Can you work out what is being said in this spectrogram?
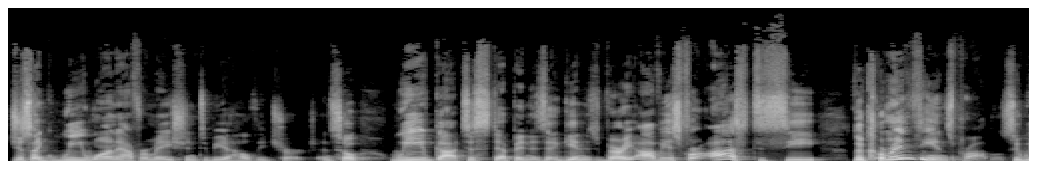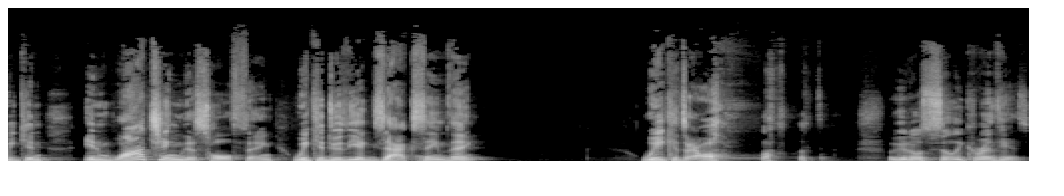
Just like we want affirmation to be a healthy church. And so we've got to step in. Again, it's very obvious for us to see the Corinthians problem. So we can, in watching this whole thing, we could do the exact same thing. We could say, oh, look at those silly Corinthians.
